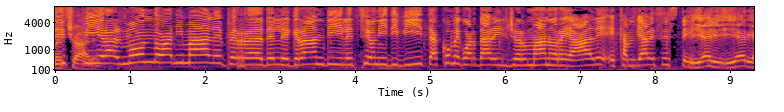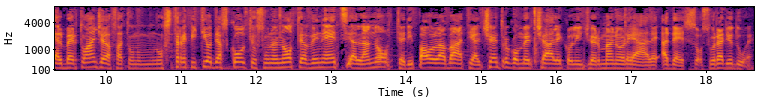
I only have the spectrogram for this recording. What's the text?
commerciale. ispira al mondo animale per eh, delle grandi lezioni di vita, come guardare il germano reale e cambiare se stessi. Ieri, ieri Alberto Angela ha fatto un- uno strepitio di ascolto su una notte a Venezia, la notte di Paolo Abati al centro commerciale con il Germano Reale, adesso su Radio 2.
